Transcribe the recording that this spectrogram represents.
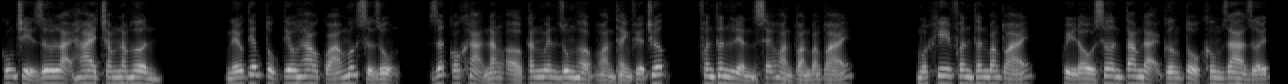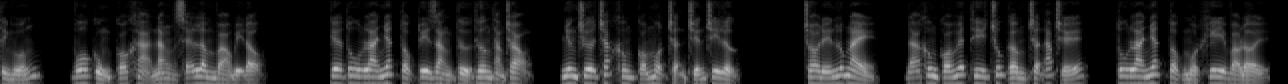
cũng chỉ dư lại 200 năm hơn. Nếu tiếp tục tiêu hao quá mức sử dụng, rất có khả năng ở căn nguyên dung hợp hoàn thành phía trước, phân thân liền sẽ hoàn toàn băng thoái. Một khi phân thân băng thoái, quỷ đầu sơn tam đại cương tổ không ra dưới tình huống, vô cùng có khả năng sẽ lâm vào bị động. Kia tu la nhất tộc tuy rằng tử thương thảm trọng, nhưng chưa chắc không có một trận chiến chi lực. Cho đến lúc này, đã không có huyết thi trúc gầm trận áp chế, tu la nhất tộc một khi vào đời,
